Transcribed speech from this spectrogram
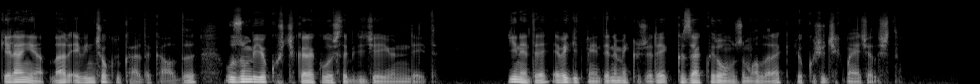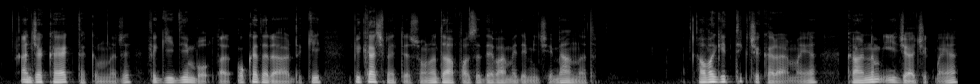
Gelen yanıtlar evin çok yukarıda kaldığı, uzun bir yokuş çıkarak ulaşılabileceği yönündeydi. Yine de eve gitmeye denemek üzere kızakları omzuma alarak yokuşu çıkmaya çalıştım. Ancak kayak takımları ve giydiğim botlar o kadar ağırdı ki birkaç metre sonra daha fazla devam edemeyeceğimi anladım. Hava gittikçe kararmaya, karnım iyice acıkmaya,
